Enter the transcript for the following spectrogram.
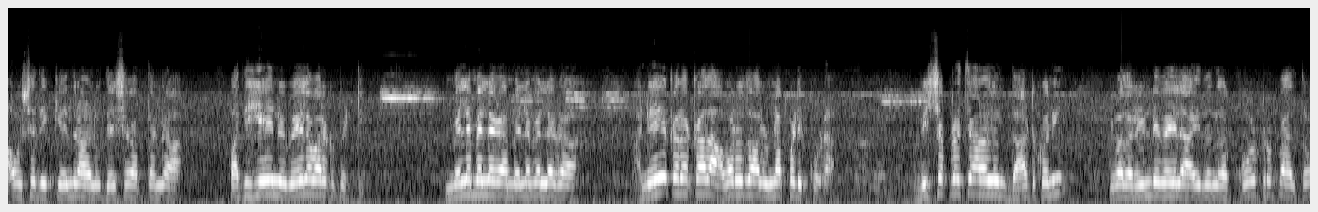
ఔషధి కేంద్రాలు దేశవ్యాప్తంగా పదిహేను వేల వరకు పెట్టి మెల్లమెల్లగా మెల్లమెల్లగా అనేక రకాల అవరోధాలు ఉన్నప్పటికీ కూడా విష ప్రచారాలను దాటుకొని ఇవాళ రెండు వేల ఐదు వందల కోట్ల రూపాయలతో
